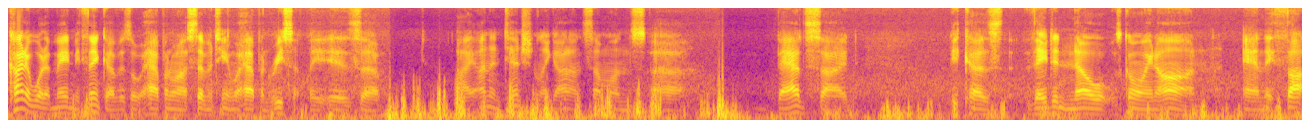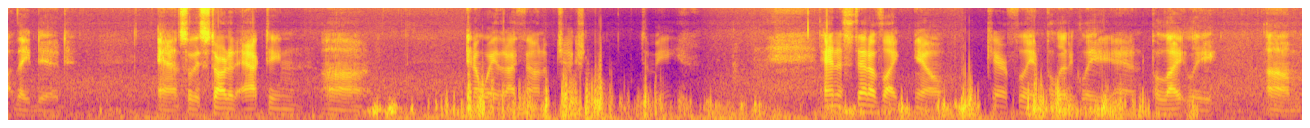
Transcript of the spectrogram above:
Kind of what it made me think of is what happened when I was 17, what happened recently is. Uh, I unintentionally got on someone's uh, bad side because they didn't know what was going on and they thought they did. And so they started acting uh, way that I found objectionable to me. And instead of like, you know, carefully and politically and politely um,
